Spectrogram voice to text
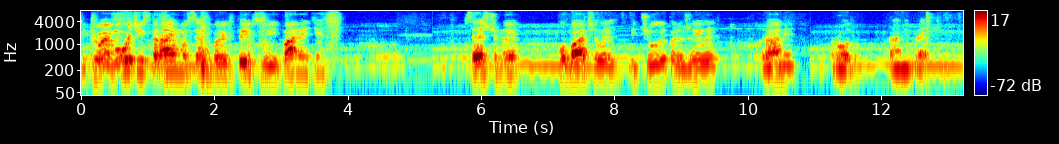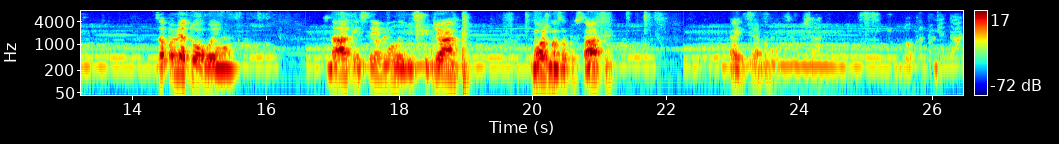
Відкриваємо очі і стараємося зберегти в своїй пам'яті все, що ми побачили, відчули, пережили в храмі роду, в храмі предків. Запам'ятовуємо знаки, символи, відчуття можна записати. Та й треба навіть записати, щоб добре пам'ятати.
